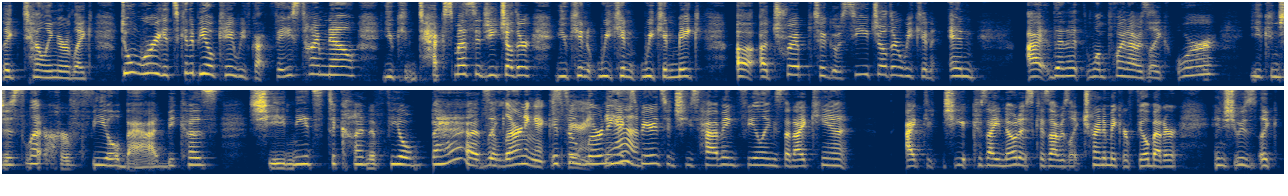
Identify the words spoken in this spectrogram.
like telling her like don't worry, it's going to be okay. We've got FaceTime now. You can text message each other. You can we can we can make a, a trip to go see each other. We can and I then at one point I was like or you can just let her feel bad because she needs to kind of feel bad. It's a learning experience. It's a learning Yeah. experience and she's having feelings that I can't I she because I noticed because I was like trying to make her feel better and she was like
